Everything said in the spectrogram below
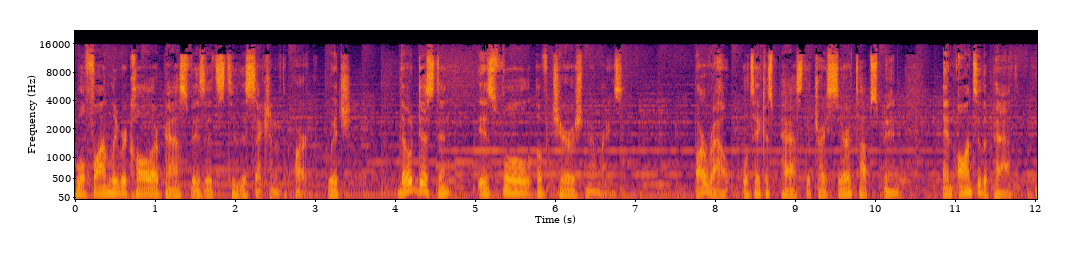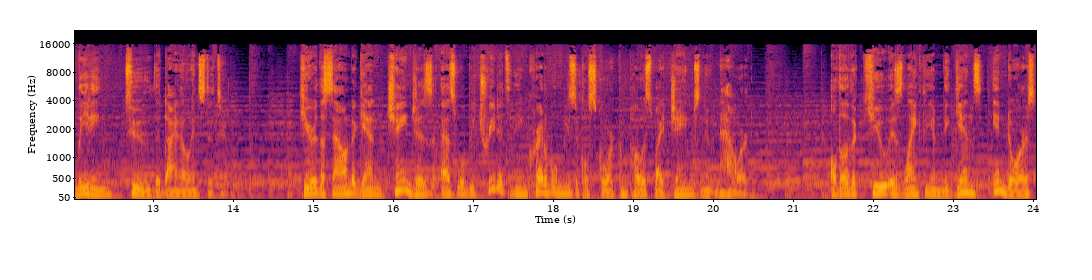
We'll fondly recall our past visits to this section of the park, which, though distant, is full of cherished memories. Our route will take us past the Triceratops spin and onto the path leading to the Dino Institute. Here, the sound again changes as we'll be treated to the incredible musical score composed by James Newton Howard. Although the queue is lengthy and begins indoors,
